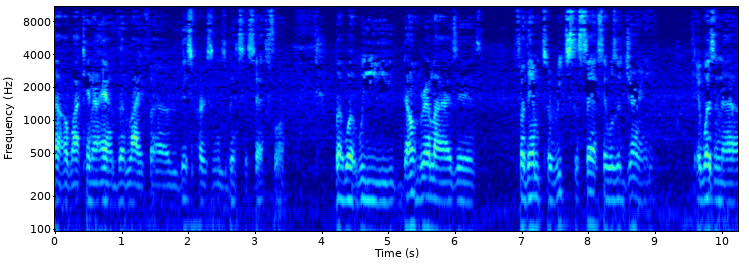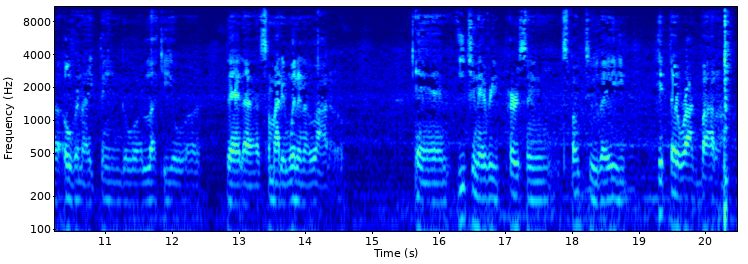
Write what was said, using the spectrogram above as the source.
Uh, why can't I have the life of this person who's been successful? But what we don't realize is for them to reach success, it was a journey. It wasn't an overnight thing or lucky or that uh, somebody winning a lotto. And each and every person spoke to, they hit their rock bottom.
